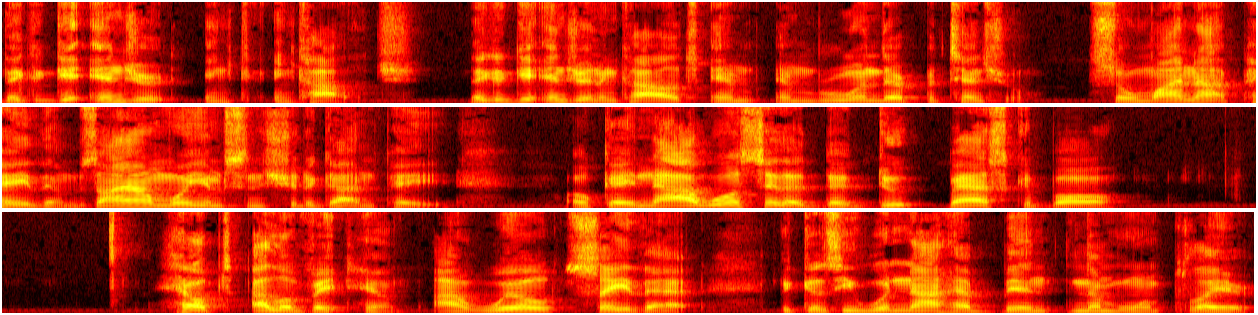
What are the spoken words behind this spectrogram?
they could get injured in in college. They could get injured in college and, and ruin their potential. So why not pay them? Zion Williamson should have gotten paid. Okay, now I will say that, that Duke basketball helped elevate him. I will say that because he would not have been the number one player.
